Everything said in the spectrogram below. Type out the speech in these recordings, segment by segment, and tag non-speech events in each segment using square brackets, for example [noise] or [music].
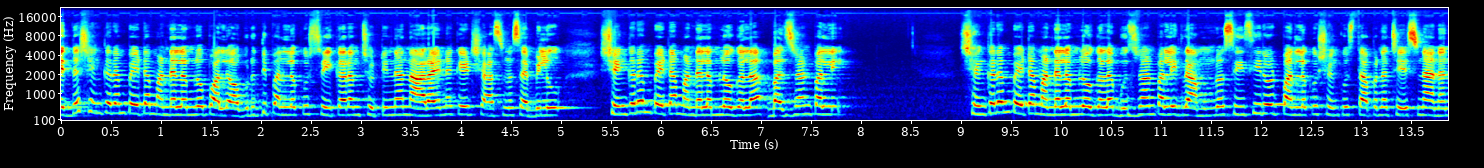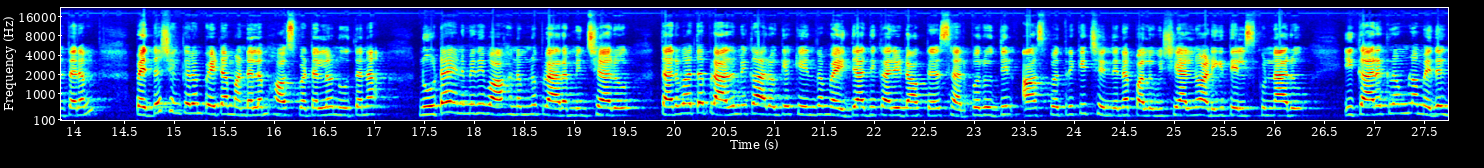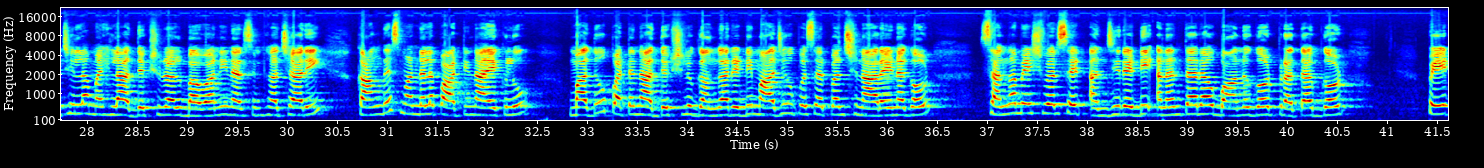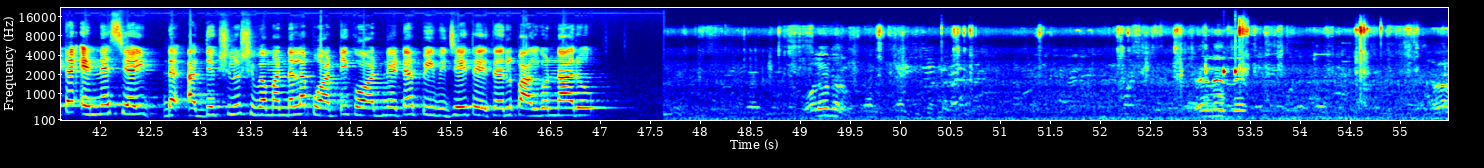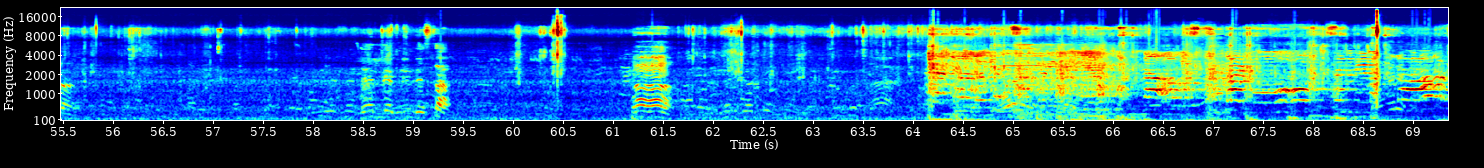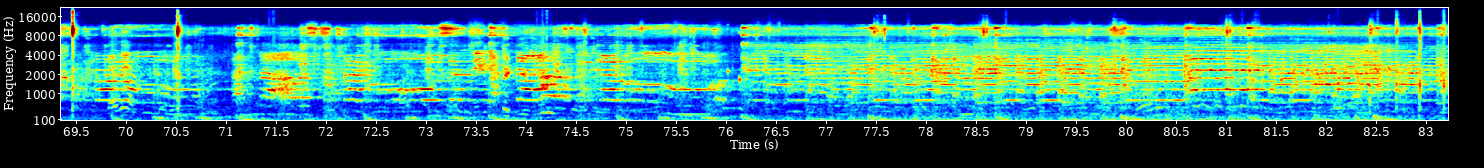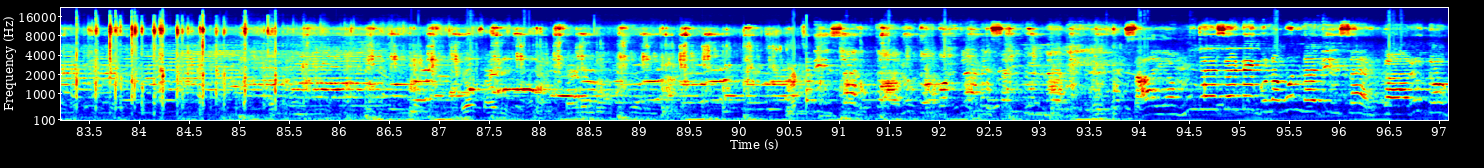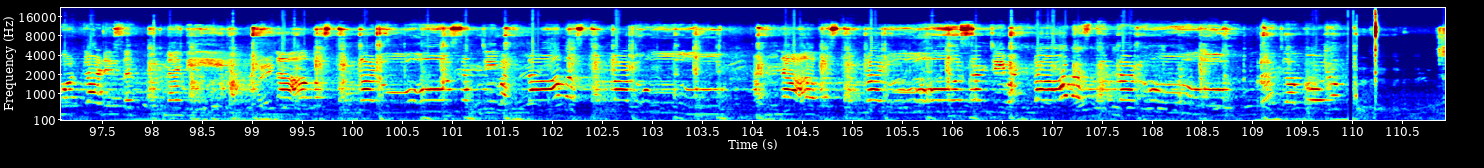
పెద్ద శంకరంపేట మండలంలో పలు అభివృద్ధి పనులకు శ్రీకారం చుట్టిన నారాయణఖేడ్ శాసనసభ్యులు శంకరంపేట మండలంలో గల బజ్రాన్పల్లి శంకరంపేట మండలంలో గల బుజ్రాన్పల్లి గ్రామంలో సీసీ రోడ్ పనులకు శంకుస్థాపన చేసిన అనంతరం పెద్ద శంకరంపేట మండలం హాస్పిటల్లో నూతన నూట ఎనిమిది వాహనంను ప్రారంభించారు. తర్వాత ప్రాథమిక ఆరోగ్య కేంద్రం వైద్యాధికారి డాక్టర్ సర్పరుద్దీన్ ఆసుపత్రికి చెందిన పలు విషయాలను అడిగి తెలుసుకున్నారు. ఈ కార్యక్రమంలో మెదక్ జిల్లా మహిళా అధ్యక్షురాలు భవానీ నరసింహాచారి కాంగ్రెస్ మండల పార్టీ నాయకులు మధు పట్టణ అధ్యక్షులు గంగారెడ్డి మాజీ ఉప సర్పంచ్ నారాయణ గౌడ్ సంగమేశ్వర్ సెట్ అంజిరెడ్డి అనంతరావు భానుగౌడ్ ప్రతాప్ గౌడ్ పేట ఎన్ఎస్ఐ అధ్యక్షులు శివమండల పార్టీ కోఆర్డినేటర్ పి విజయ్ తదితరులు పాల్గొన్నారు. ఓలన్నారు లేదు లేదు. లేదు. లేదు నేను తెస్తా. ఆ, ఆ.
